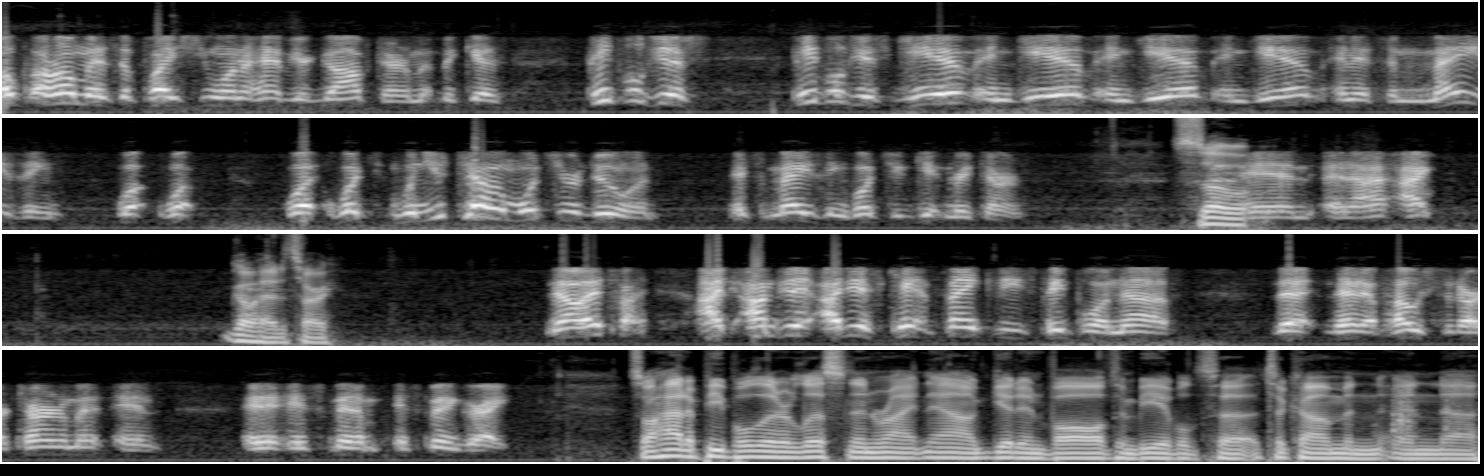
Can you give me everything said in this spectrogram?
Oklahoma is the place you want to have your golf tournament because people just people just give and give and give and give, and it's amazing what what what what when you tell them what you're doing, it's amazing what you get in return. So And and I, I go ahead. Sorry. no, it's fine. I I'm just I just can't thank these people enough that that have hosted our tournament, and it, it's been it's been great. So how do people that are listening right now get involved and be able to to come and and uh,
